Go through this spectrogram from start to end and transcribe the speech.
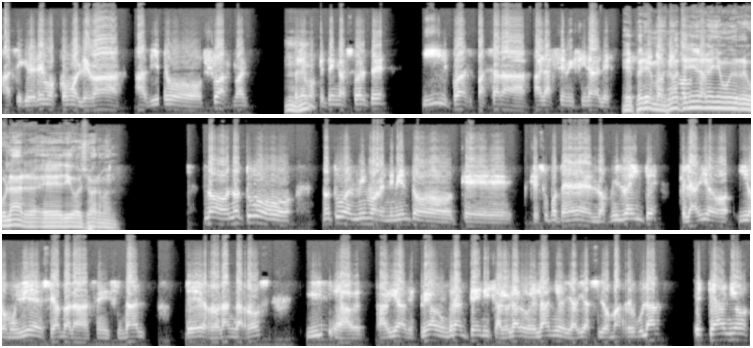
así que veremos cómo le va a Diego Schwartzman. Esperemos que tenga suerte y pueda pasar a, las semifinales. Esperemos, no ha tenido un año muy regular eh, Diego Schwartzman. No, no tuvo, no tuvo el mismo rendimiento que, que supo tener en el 2020, que le había ido muy bien, llegando a la semifinal de Roland Garros y había desplegado un gran tenis a lo largo del año y había sido más regular. Este año,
